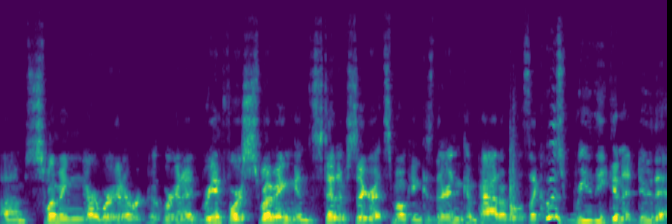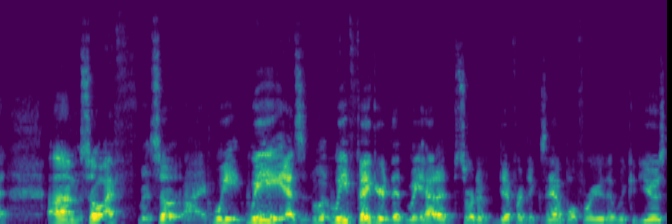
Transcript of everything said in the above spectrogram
um, swimming, or we're going to we're going to reinforce swimming instead of cigarette smoking because they're incompatible. It's like who's really going to do that? Um, so I so I, we we as we figured that we had a sort of different example for you that we could use.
